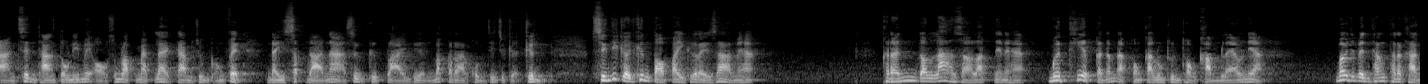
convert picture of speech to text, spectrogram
อ่านเส้นทางตรงนี้ไม่ออกสำหรับแมตช์แรกการประชุมของเฟดในสัปดาห์หน้า ซึ่งคือปลายเดือนมกราคมที่จะเกิดขึ้น สิ่งที่เกิดขึ้นต่อไปคืออะไรทราบไหมฮะขณะนี้ดอลลาร์สหรัฐเนี่ยนะฮะเมื่อเทียบกับน้ำหนักของการลงทุนทองคำแล้วเนี่ยไม่ว่าจะเป็นทั้งธนาคาร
